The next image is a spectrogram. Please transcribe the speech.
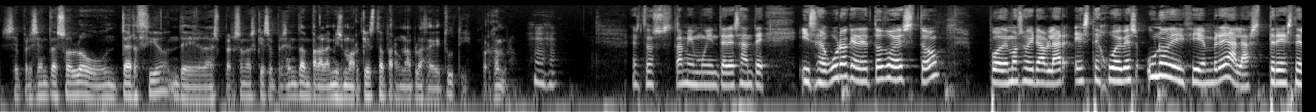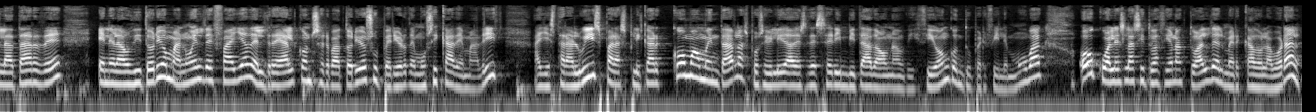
se presenta solo un tercio de las personas que se presentan para la misma orquesta para una plaza de tutti, por ejemplo. Esto es también muy interesante. Y seguro que de todo esto podemos oír hablar este jueves 1 de diciembre a las 3 de la tarde en el Auditorio Manuel de Falla del Real Conservatorio Superior de Música de Madrid. Allí estará Luis para explicar cómo aumentar las posibilidades de ser invitado a una audición con tu perfil en MUBAC o cuál es la situación actual del mercado laboral.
